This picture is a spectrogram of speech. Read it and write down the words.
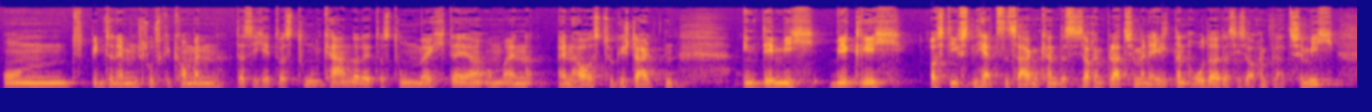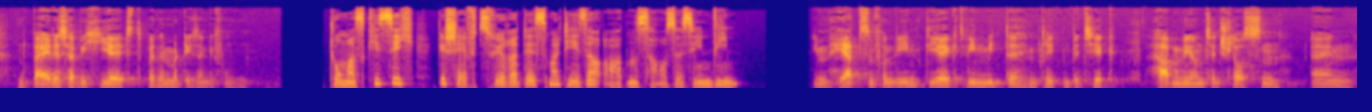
Und bin zu dem Schluss gekommen, dass ich etwas tun kann oder etwas tun möchte, ja, um ein, ein Haus zu gestalten, in dem ich wirklich aus tiefstem Herzen sagen kann, das ist auch ein Platz für meine Eltern oder das ist auch ein Platz für mich. Und beides habe ich hier jetzt bei den Maltesern gefunden. Thomas Kissig, Geschäftsführer des Malteser Ordenshauses in Wien. Im Herzen von Wien, direkt Wien Mitte im dritten Bezirk, haben wir uns entschlossen, ein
